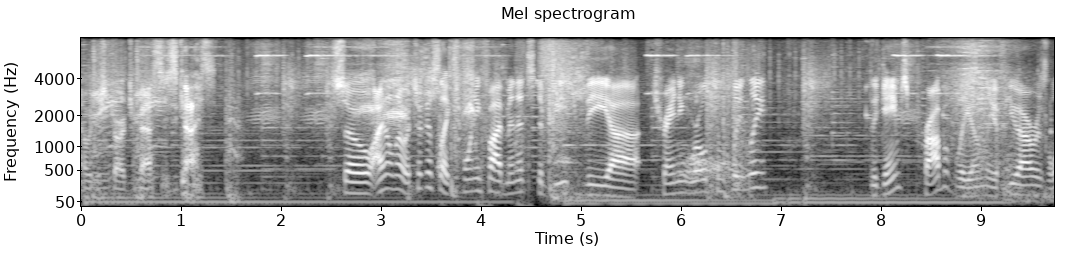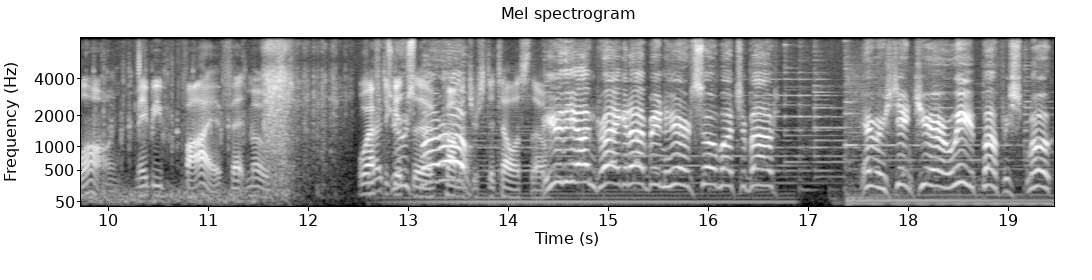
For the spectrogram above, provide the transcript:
I would just charge past these guys. So, I don't know, it took us like 25 minutes to beat the uh, training world completely. The game's probably only a few hours long, maybe five at most. We'll have That to get the Spyro? commenters to tell us, though. You're you the young dragon I've been hearing so much about? Ever since you're a wee puff of smoke,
